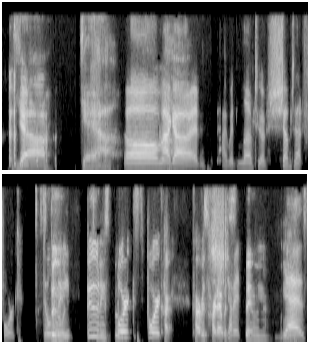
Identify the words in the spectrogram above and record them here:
yeah. Yeah. Oh my ah. god. I would love to have shoved that fork. So spoon. many spoon, spoon. fork, spork. Car- carve his heart out with Shove it. spoon. Yes,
